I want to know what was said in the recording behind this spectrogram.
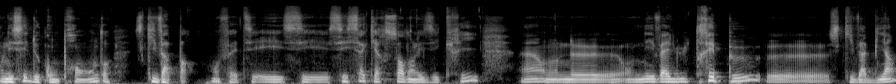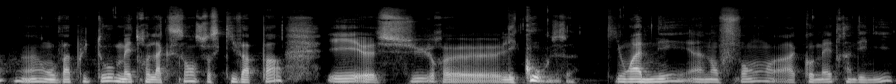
on essaie de comprendre ce qui va pas. en fait. Et c'est ça qui ressort dans les écrits. Hein. on, évalue très peu euh, ce qui va bien. Hein. on va plutôt mettre l'accent sur ce qui va pas et euh, sur euh, les causes qui ont amené un enfant à commettre un délit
